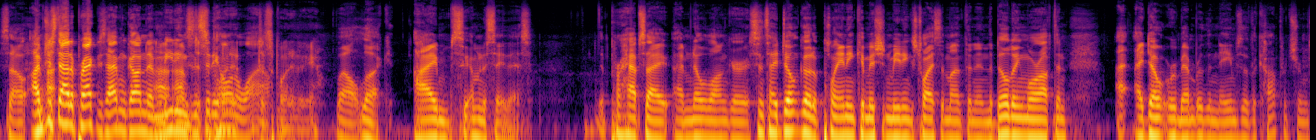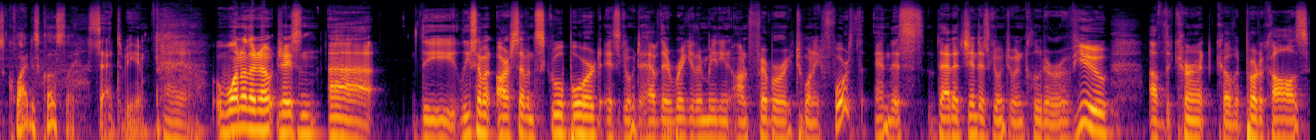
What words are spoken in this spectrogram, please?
So I'm just uh, out of practice. I haven't gone to meetings I'm in City Hall in a while. Disappointed in you. Well, look, I'm I'm going to say this. Perhaps I, I'm no longer since I don't go to planning commission meetings twice a month and in the building more often. I, I don't remember the names of the conference rooms quite as closely. Sad to be him. One other note, Jason. Uh, the Lee's Summit R7 School Board is going to have their regular meeting on February 24th, and this that agenda is going to include a review of the current COVID protocols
